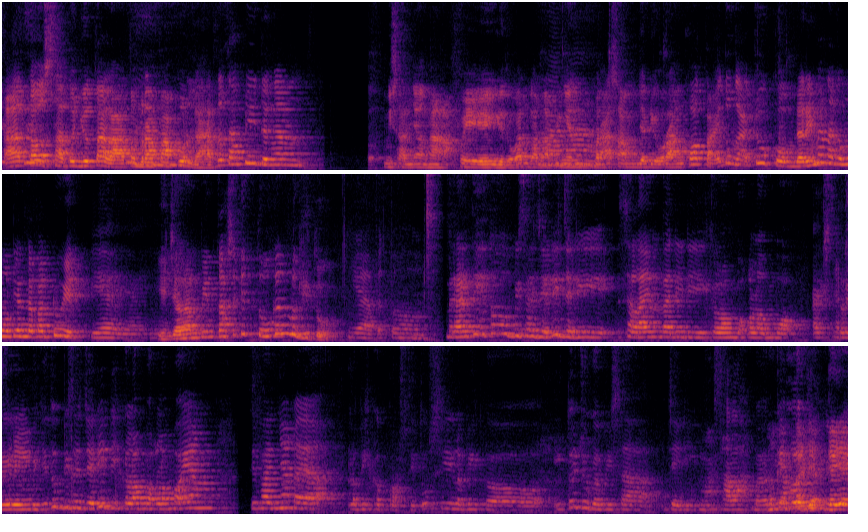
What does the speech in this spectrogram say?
atau satu juta lah atau berapapun lah tetapi dengan misalnya ngafe gitu kan karena Nah. ingin merasa menjadi orang kota itu nggak cukup dari mana kemudian dapat duit Iya iya. Iya. ya jalan pintas itu kan begitu Iya betul. Berarti itu bisa jadi jadi selain tadi di kelompok-kelompok ekstrim Ekstrim. begitu bisa jadi di kelompok-kelompok yang sifatnya kayak lebih ke prostitusi, lebih ke itu juga bisa jadi masalah baru mungkin yang gaya, lebih gaya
